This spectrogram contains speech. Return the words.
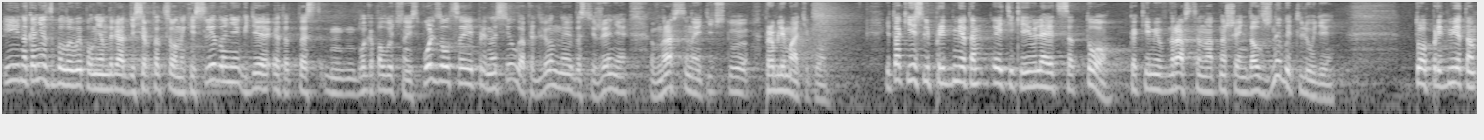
и, наконец, был выполнен ряд диссертационных исследований, где этот тест благополучно использовался и приносил определенные достижения в нравственно-этическую проблематику. Итак, если предметом этики является то, какими в нравственном отношении должны быть люди, то предметом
